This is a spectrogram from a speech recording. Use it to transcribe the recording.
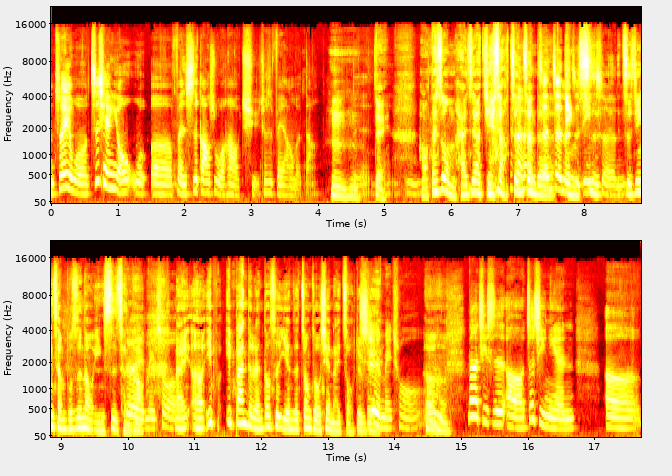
嗯所以我之前有我呃粉丝告诉我他要去，就是非常的大。嗯嗯，对对。好，但是我们还是要介绍真正的 真正的影紫禁视，城紫禁城不是那种影视城哈对，。没错，来，呃，一一般的人都是沿着中轴线来走，对不对？是没错。嗯，嗯那其实呃这几年呃。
